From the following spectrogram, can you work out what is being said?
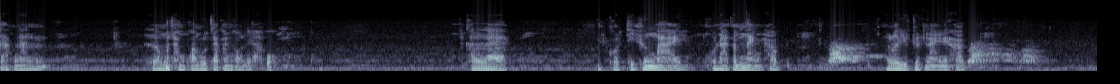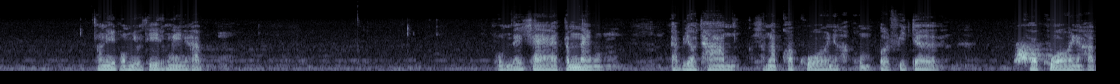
จากนั้น เรามาทำความรู้จักกันก่อนเลยครับผมขั้นแรก กดที่เครื่องหมายค้นหาตำแหน่งครับว่าเราอยู่จุดไหนนะครับ ตอนนี้ผมอยู่ที่ตรงนี้นะครับ ผมได้แชร์ตำแหน่งแบบเรียลไทม์สำหรับครอบครัวไว้นะครับ ผมเปิดฟีเจอร์ ครอบครัวไว้นะครับ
